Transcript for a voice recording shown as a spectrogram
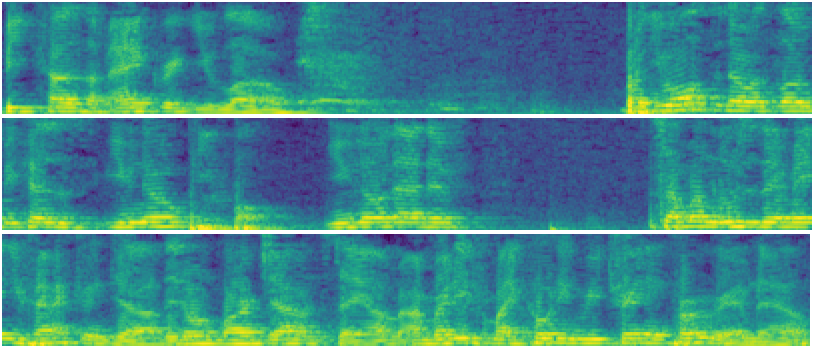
because I'm anchoring you low. But you also know it's low because you know people. You know that if someone loses their manufacturing job, they don't march out and say, I'm, I'm ready for my coding retraining program now.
